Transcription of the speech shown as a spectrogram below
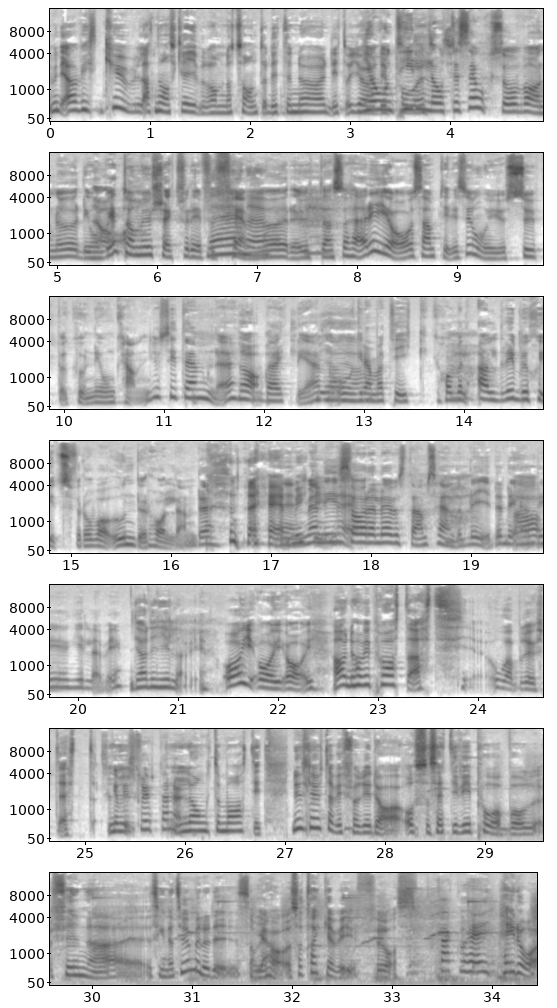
Men det är visst kul att någon skriver om något sånt och lite nördigt och gör Ja, det hon på ett... tillåter sig också att vara nördig. Hon Ja. ber inte om ursäkt för det för Nej, fem nej. öre. Utan så här är jag och samtidigt så är hon ju superkunnig. Hon kan ju sitt ämne, Ja. verkligen. Ja, ja. Och grammatik har väl aldrig beskytts för att vara underhållande. Nej, Eh, mycket- Men i. Sara Lövestams händer blir det det. Ja. Det gillar vi. Ja, det gillar vi. Oj, oj, oj. Ja, nu har vi pratat oavbrutet. Ska vi sluta nu? Långt och matigt. Nu slutar vi för idag och så sätter vi på vår fina eh, signaturmelodi som vi Ja. har. Och så tackar vi för oss. Tack och hej. Hej då!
